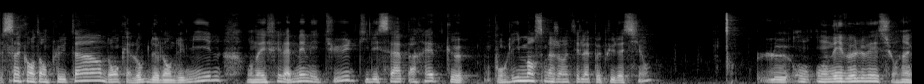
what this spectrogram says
50 euh, ans plus tard, donc à l'aube de l'an 2000, on avait fait la même étude qui laissait apparaître que pour l'immense majorité de la population, on, évoluait sur un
